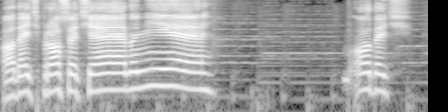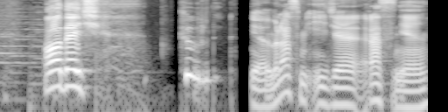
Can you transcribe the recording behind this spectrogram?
Odejdź, proszę cię, no nie! Odejdź. Odejdź! Kurde. Nie wiem, raz mi idzie, raz nie.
